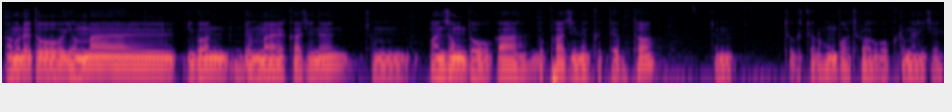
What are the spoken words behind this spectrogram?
아무래도 연말, 이번 연말까지는 좀 완성도가 높아지면 그때부터 좀 적극적으로 홍보가 들어가고 그러면 이제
